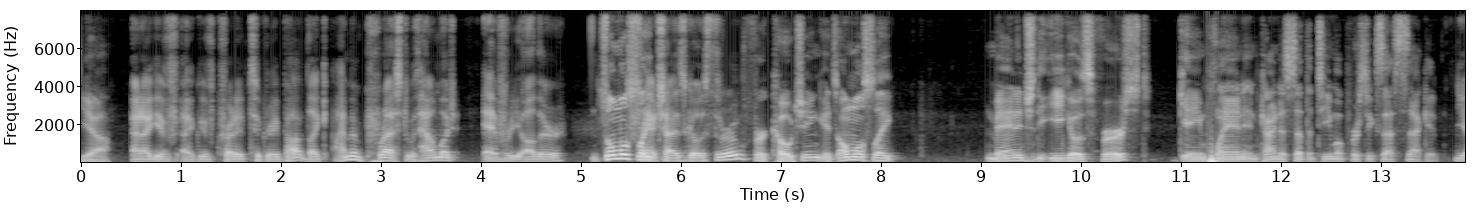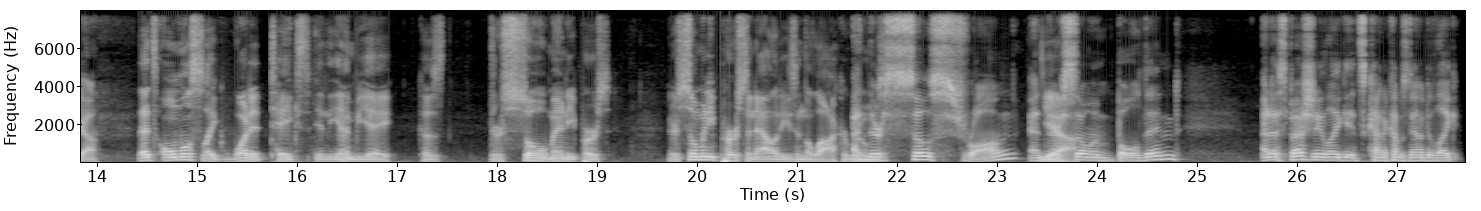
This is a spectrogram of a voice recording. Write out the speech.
Yeah. and I give I give credit to Gregg Pop. Like I'm impressed with how much every other It's almost like franchise goes through. for coaching, it's almost like manage the egos first, game plan, and kind of set the team up for success second. Yeah, That's almost like what it takes in the NBA because there's so many pers there's so many personalities in the locker room. and they're so strong and Yeah. they're so emboldened, and especially like it's kind of comes down to like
